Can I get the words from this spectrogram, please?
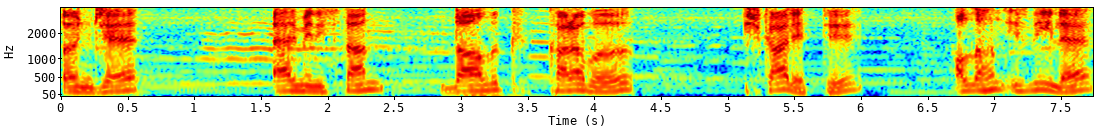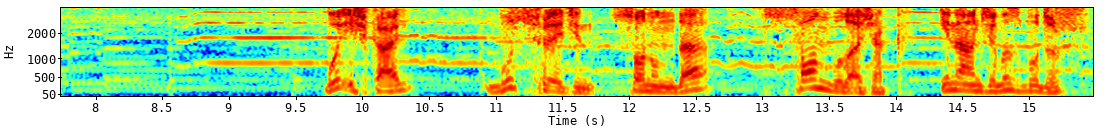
önce Ermenistan Dağlık Karabağ'ı işgal etti. Allah'ın izniyle bu işgal bu sürecin sonunda son bulacak. İnancımız budur.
